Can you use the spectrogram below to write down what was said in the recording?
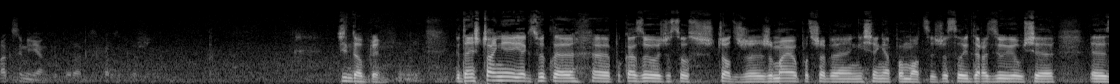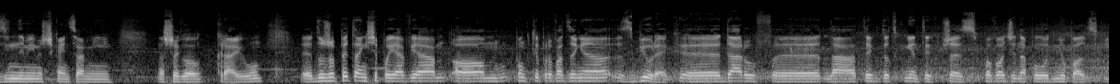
Maksymilian bardzo proszę. Dzień dobry. Gdańszczanie jak zwykle e, pokazują, że są szczodrzy, że mają potrzebę niesienia pomocy, że solidaryzują się e, z innymi mieszkańcami naszego kraju. E, Dużo pytań się pojawia o punkty prowadzenia zbiórek, darów dla tych dotkniętych przez powodzie na południu Polski.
